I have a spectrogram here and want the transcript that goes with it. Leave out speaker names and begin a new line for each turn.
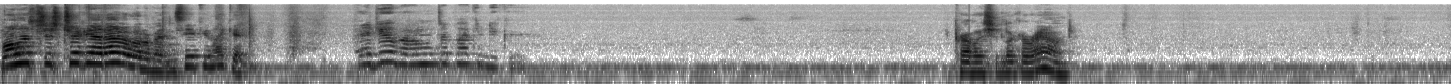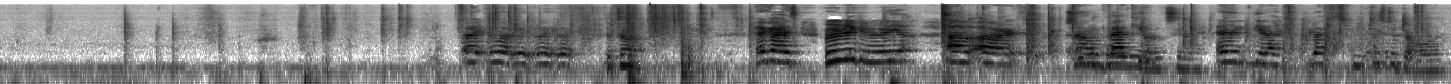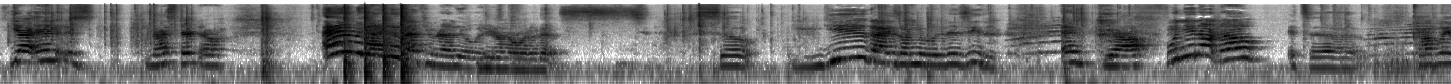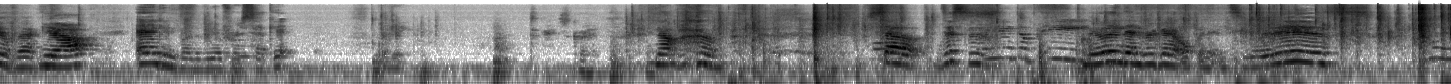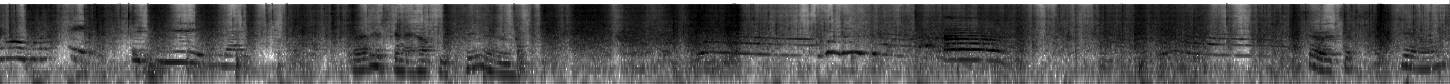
Well, let's just check that out a little bit and see if you like it.
I do, but I want the Black and Decker.
You probably should look around.
Wait, wait, wait, wait, wait.
It's on.
Hey guys, we're making a video of our um.
Let's.
And yeah, that's
Just a dollar.
yeah, and it's nice dirt now. And we got a new vacuum around
You don't know what it is.
So you guys don't know what it is either. And yeah, when you don't know, it's a probably a vacuum.
Yeah.
And can you pause the video for a second? Okay.
Go ahead.
Now, so this is new, and then we're gonna open it and see what it is.
That is going to help you too. So it's upside down.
